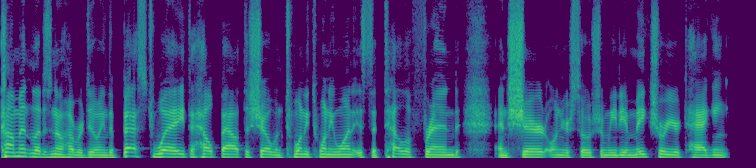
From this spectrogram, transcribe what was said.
Comment, let us know how we're doing. The best way to help out the show in 2021 is to tell a friend and share it on your social media. Make sure you're tagging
